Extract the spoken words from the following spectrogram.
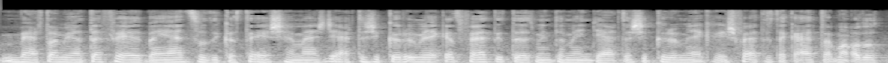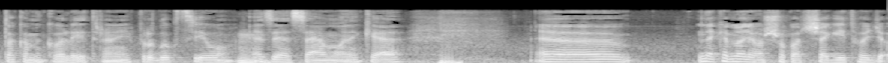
mert ami a te fejedben játszódik, az teljesen más gyártási körülményeket feltételez, mint amilyen gyártási körülmények és feltétek általában adottak, amikor létrejön egy produkció. Hmm. Ezzel számolni kell. Hmm. Nekem nagyon sokat segít, hogy,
